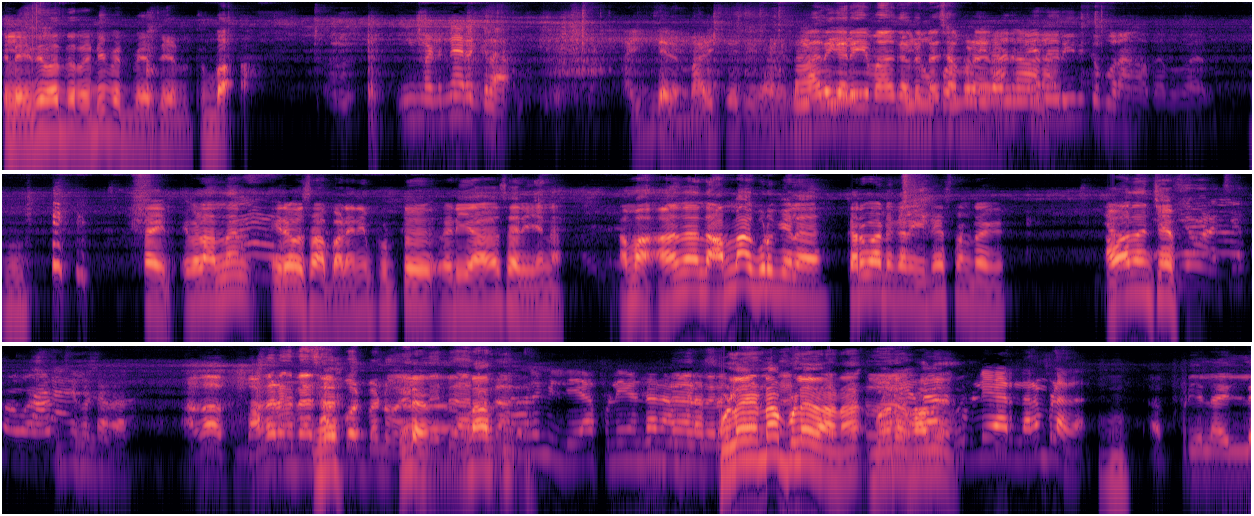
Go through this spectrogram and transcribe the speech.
இல்ல இது வந்து ரெடிமேட் பேசியல் சும்மா. நீ மட்டும்தான் இருக்கிறா. இல்ல மடிச்சு நாலு கரையை இருக்க போறாங்க ரைட் இவ்வளவு தான் இரவு சாப்பாடு. நீ புட்டு ரெடியாக சரி என்ன? ஆமா அதான் அந்த அம்மா கொடுக்கல. கருவாட்டு கறி டேஸ்ட் பண்றாங்க அவ தான் செஃப் பிள்ளைன்னா பிள்ளைதானா? வேற அப்படியெல்லாம் இல்ல.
